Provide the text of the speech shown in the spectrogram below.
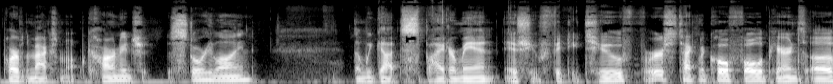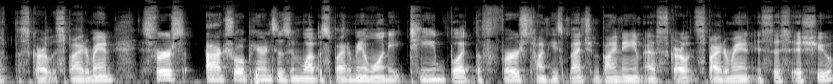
part of the Maximum Carnage storyline. Then we got Spider-Man issue 52, first technical full appearance of the Scarlet Spider-Man. His first actual appearance is in Web of Spider-Man 118, but the first time he's mentioned by name as Scarlet Spider-Man is this issue.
